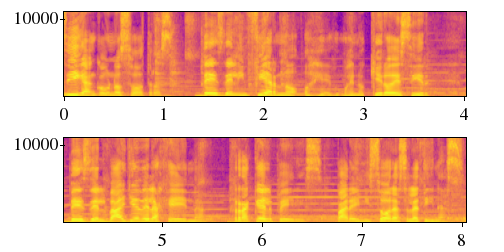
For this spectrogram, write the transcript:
Sigan con nosotros. Desde el infierno, bueno, quiero decir, desde el Valle de la Gehenna, Raquel Pérez, para emisoras latinas.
